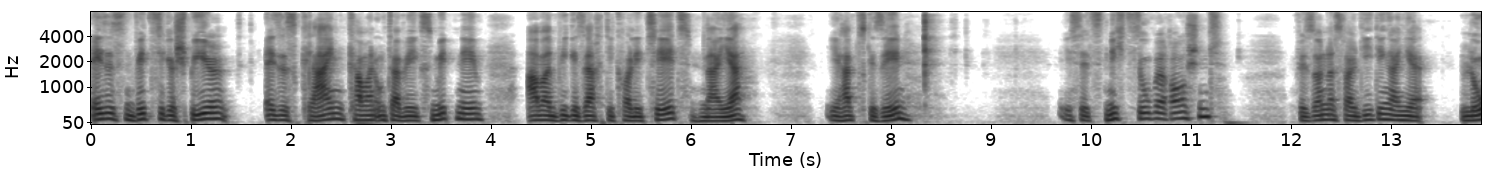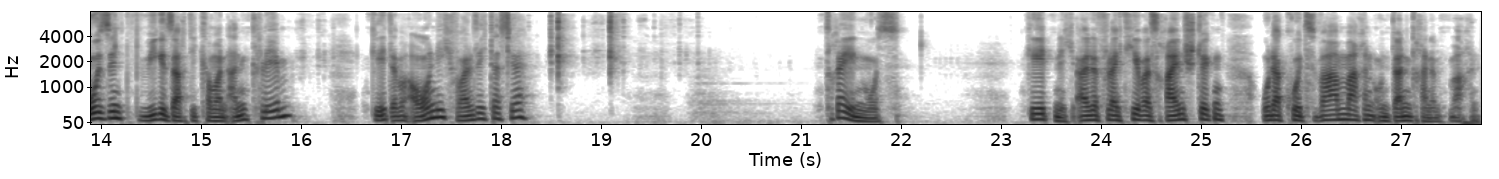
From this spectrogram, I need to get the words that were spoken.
es ist ein witziges Spiel. Es ist klein, kann man unterwegs mitnehmen. Aber wie gesagt, die Qualität, naja, ihr habt es gesehen, ist jetzt nicht so berauschend. Besonders, weil die Dinger hier low sind. Wie gesagt, die kann man ankleben. Geht aber auch nicht, weil sich das ja drehen muss. Geht nicht. Also vielleicht hier was reinstecken oder kurz warm machen und dann dran machen.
